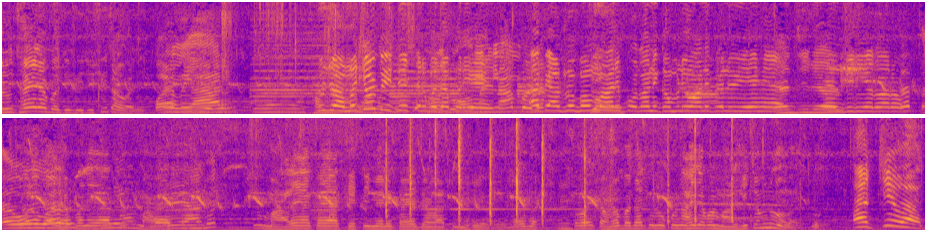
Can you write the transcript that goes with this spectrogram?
એનું થઈ રહે બધું બીજું. શું થવાનું પણ યાર તું જો અમે કેવું બિઝનેસ બધા ફરીએ આ પેટ્રોલ પંપ મારી પોતાની કંપની વાળી પેલું એ હે એન્જિનિયર એન્જિનિયર વાળો. પણ યાર મારે મારે કયા ખેતી મેળે કયા જવાતું નહીં હવે બરાબર? તો ભાઈ તમે બધા તો લોકો નાહી જાય પણ મારી ચમનું હવે સાચી વાત.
